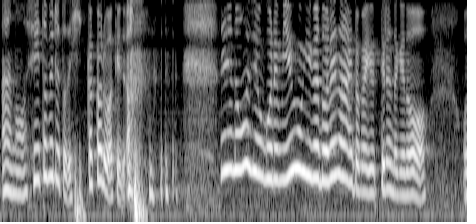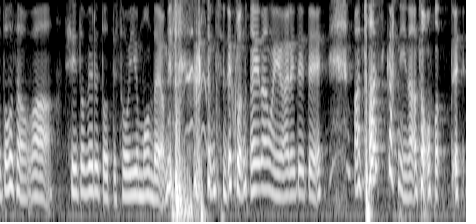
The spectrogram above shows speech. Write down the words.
あのシートベルトで引っかかるわけじゃん えどうしようこれ身動きが取れないとか言ってるんだけどお父さんはシートベルトってそういうもんだよみたいな感じでこの間も言われてて まあ確かになと思って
